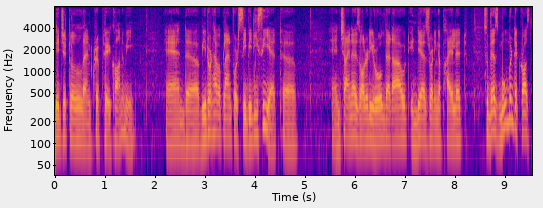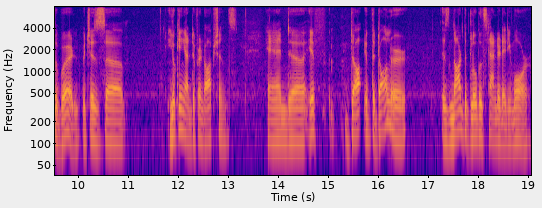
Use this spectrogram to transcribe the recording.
digital and crypto economy. And uh, we don't have a plan for CBDC yet. Uh, and China has already rolled that out. India is running a pilot. So there's movement across the world which is uh, looking at different options. And uh, if, if the dollar is not the global standard anymore,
